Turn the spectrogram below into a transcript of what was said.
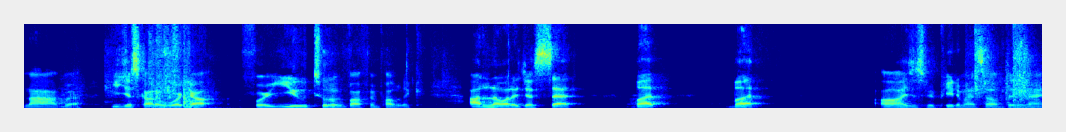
nah bro you just gotta work out for you to look buff in public i don't know what i just said but but oh i just repeated myself didn't i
